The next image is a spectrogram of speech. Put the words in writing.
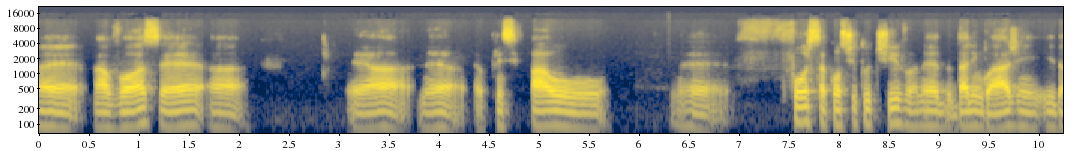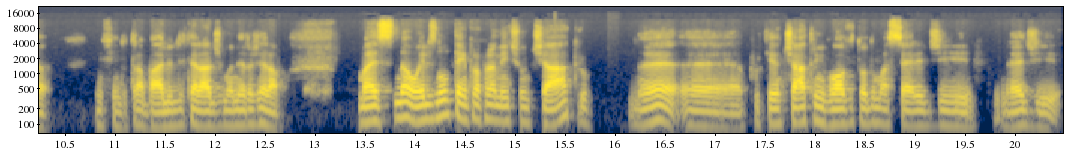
É, a voz é a, é a, né? é o principal é, força constitutiva né, da linguagem e da, enfim, do trabalho literário de maneira geral. Mas não, eles não têm propriamente um teatro, né, é, porque o teatro envolve toda uma série de, né, de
